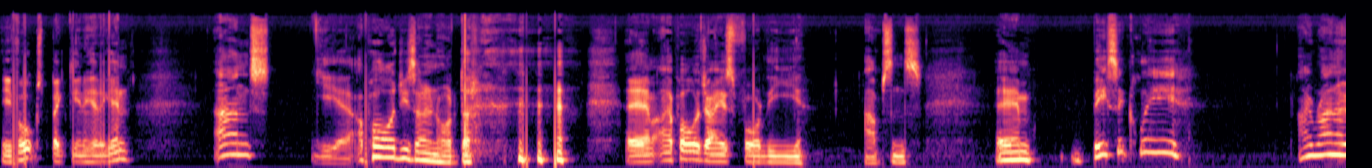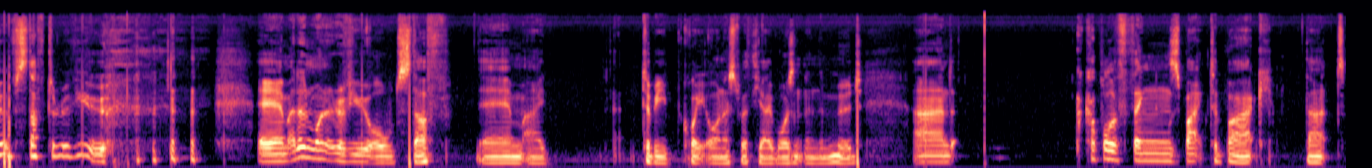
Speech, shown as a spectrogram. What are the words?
Hey folks, Big Deano here again. And yeah, apologies are in order. um, I apologise for the absence. Um, basically, I ran out of stuff to review. um, I didn't want to review old stuff. Um, I, to be quite honest with you, I wasn't in the mood. And a couple of things back to back that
